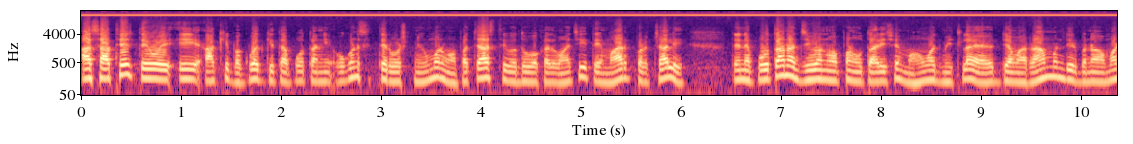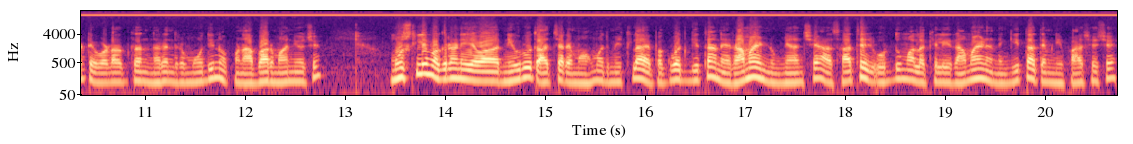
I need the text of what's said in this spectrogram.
આ સાથે જ તેઓએ એ આખી ભગવદ્ ગીતા પોતાની ઓગણસિત્તેર વર્ષની ઉંમરમાં પચાસથી વધુ વખત વાંચી તે માર્ગ પર ચાલી તેને પોતાના જીવનમાં પણ ઉતારી છે. મોહમ્મદ મિથલાએ અયોધ્યામાં રામ મંદિર બનાવવા માટે વડાપ્રધાન નરેન્દ્ર મોદીનો પણ આભાર માન્યો છે. મુસ્લિમ અગ્રણી એવા નિવૃત્ત આચાર્ય મોહમ્મદ મિથલાએ ભગવદ્ ગીતા અને રામાયણનું જ્ઞાન છે. આ સાથે જ ઉર્દુમાં લખેલી રામાયણ અને ગીતા તેમની પાસે છે.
